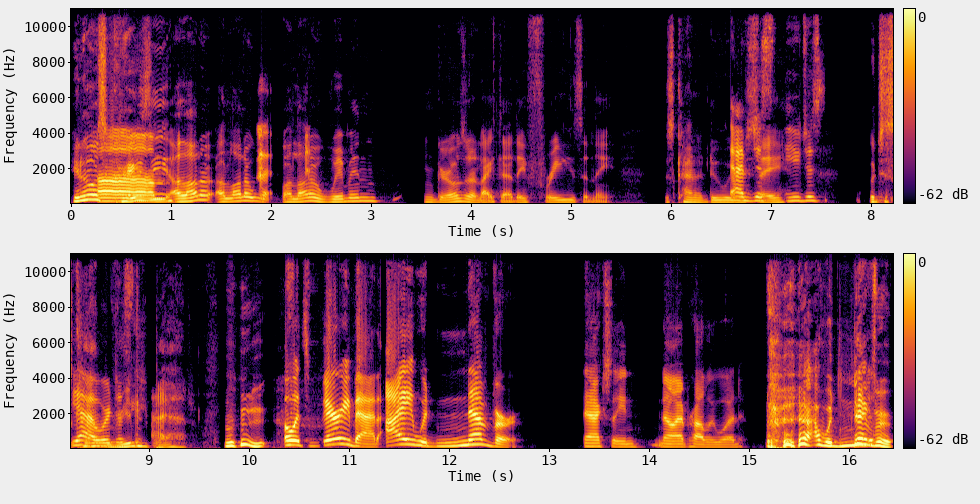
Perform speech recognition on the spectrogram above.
You know what's crazy? Um, A lot of a lot of a lot of women and girls are like that. They freeze and they just kind of do what I'm you just say, you just which is yeah, we're just really that. bad. oh, it's very bad. I would never. Actually, no, I probably would. I would never,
